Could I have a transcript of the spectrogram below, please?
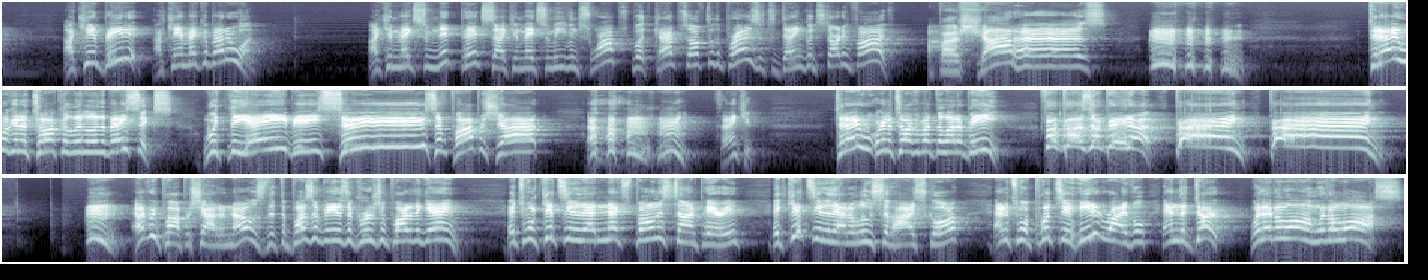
I can't beat it. I can't make a better one. I can make some nitpicks, I can make some even swaps, but caps off to the prize. It's a dang good starting five. Pop-A-Shotters! Today we're going to talk a little of the basics with the ABCs of Pop-A-Shot. Thank you. Today we're going to talk about the letter B for buzzer beater. Bang! Bang! Every Pop-A-Shotter knows that the buzzer beater is a crucial part of the game. It's what gets you to that next bonus time period. It gets you to that elusive high score, and it's what puts your heated rival in the dirt where they belong with a loss.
